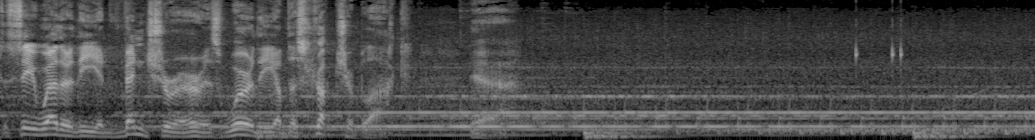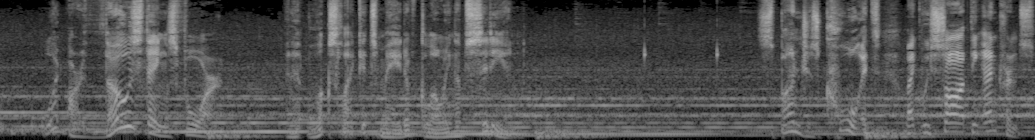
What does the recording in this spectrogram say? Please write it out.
to see whether the adventurer is worthy of the structure block. Yeah. What are those things for? And it looks like it's made of glowing obsidian. Sponge is cool. It's like we saw at the entrance.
